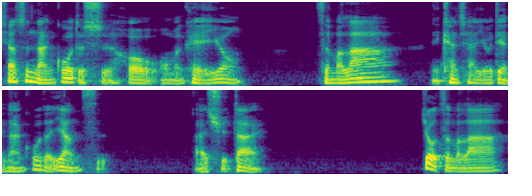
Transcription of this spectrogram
像是难过的时候，我们可以用“怎么啦？你看起来有点难过的样子”来取代。又怎么啦？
